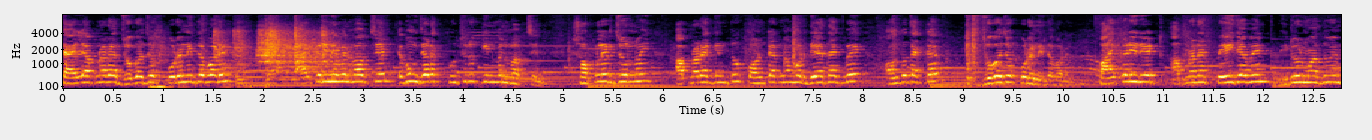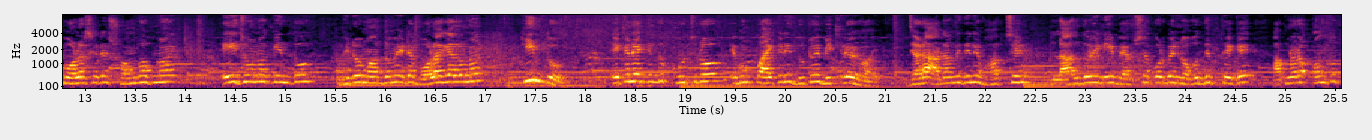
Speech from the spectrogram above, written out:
চাইলে আপনারা যোগাযোগ করে নিতে পারেন। পাইকারি নেবেন ভাবছেন এবং যারা খুচরো কিনবেন ভাবছেন, সকলের জন্যই আপনারা কিন্তু কন্ট্যাক্ট নম্বর দেওয়া থাকবে। অন্তত একটা যোগাযোগ করে নিতে পারেন। পাইকারি রেট আপনারা পেয়ে যাবেন। ভিডিওর মাধ্যমে বলা সেটা সম্ভব নয়। এই জন্য কিন্তু ভিডিওর মাধ্যমে এটা বলা গেল না। কিন্তু এখানে কিন্তু খুচরো এবং পাইকারি দুটোই বিক্রয় হয়। যারা আগামী দিনে ভাবছেন লাল দই নিয়ে ব্যবসা করবেন নবদ্বীপ থেকে, আপনারা অন্তত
